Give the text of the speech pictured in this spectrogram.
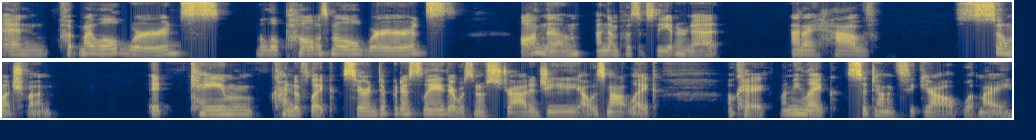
and put my little words my little poems, my little words on them and then post it to the internet. And I have so much fun. It came kind of like serendipitously. There was no strategy. I was not like, okay, let me like sit down and figure out what my,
